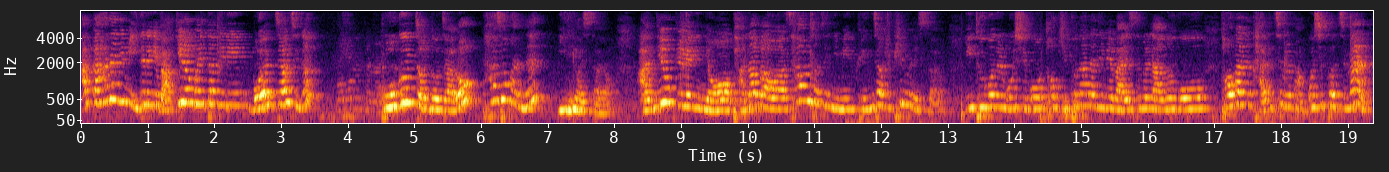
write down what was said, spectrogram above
아까 하나님이 이들에게 맡기려고 했던 일이 뭐였죠? 지금 복음 전도자로 파송하는 일이었어요. 안디옥 교회는요 바나바와 사울 선생님이 굉장히 필요했어요. 이 두 분을 모시고 더 깊은 하나님의 말씀을 나누고 더 많은 가르침을 받고 싶었지만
